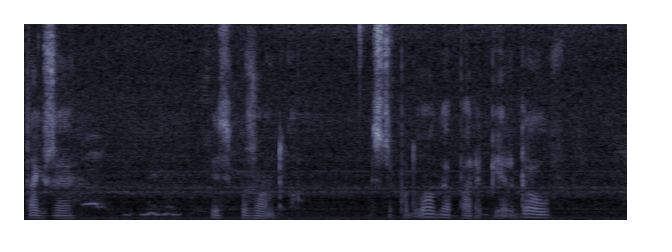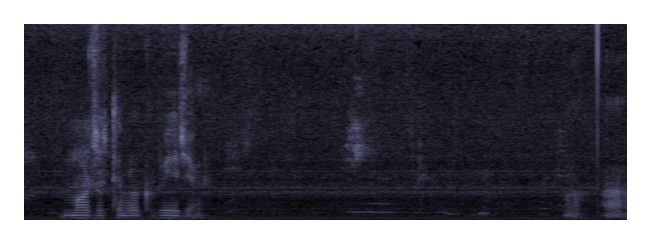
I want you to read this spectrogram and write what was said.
Także jest w porządku. Jeszcze podłoga, parę pierdołów. Może w tym roku wyjedziemy. O, a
